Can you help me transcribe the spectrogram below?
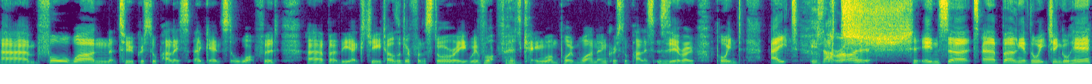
Um, 4 1 to Crystal Palace against Watford. Uh, but the XG tells a different story with Watford getting 1.1 and Crystal Palace 0.8. Is that right? Insert uh, Burnley of the Week jingle here.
